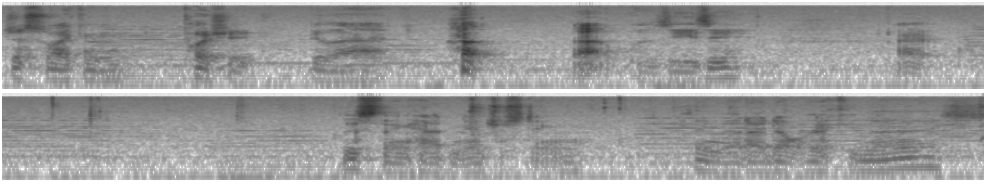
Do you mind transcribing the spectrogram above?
Just so I can push it. Be like, huh, that was easy. Alright. This thing had an interesting thing that I don't recognize.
